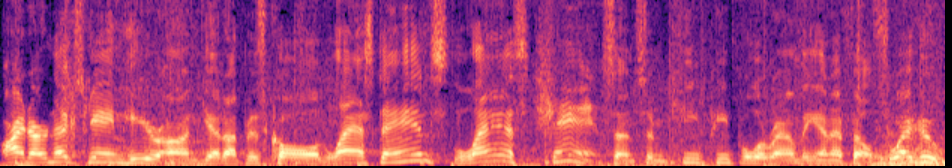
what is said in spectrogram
All right, our next game here on Get Up is called Last Dance, Last Chance on some key people around the NFL. Swagoo,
